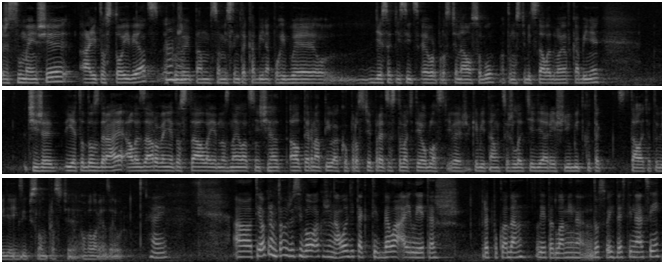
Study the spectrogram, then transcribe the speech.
že sú menšie, aj to stojí viac, uh-huh. akože tam sa myslím, tá kabína pohybuje 10 tisíc eur proste na osobu a to musíte byť stále dvaja v kabíne. Čiže je to dosť drahé, ale zároveň je to stále jedna z najlacnejších alternatív, ako proste precestovať tie oblasti. Vieš, keby tam chceš letieť a riešiť ubytku, tak stále ťa to vidie XY proste oveľa viac eur. Hej. Ty okrem toho, že si bol akože na lodi, tak ty veľa aj lietaš predpokladám, lietadlami na, do svojich destinácií.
